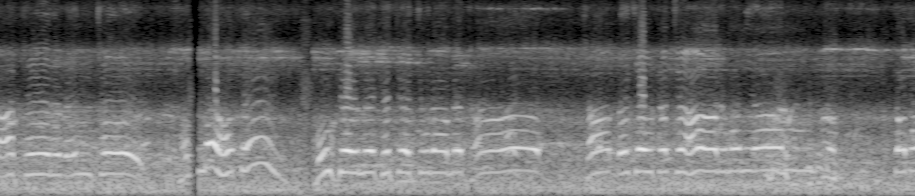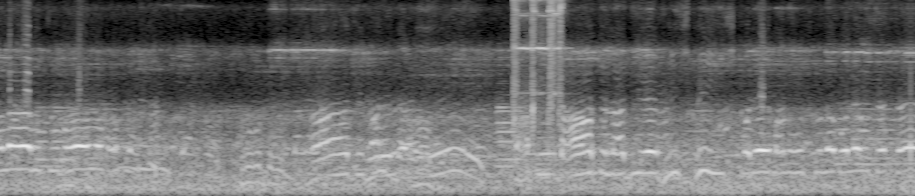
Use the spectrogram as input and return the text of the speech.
কাঠের বেঞ্চে সন্ধ্যা হতেই বুকে মেখেছে চূড়া মেখা। সাপ বেজে উঠেছে হারমোনিয়াম, তবলার যুগল বদলি। আজ ঘরে দাঁড়িয়ে হাতে লাগিয়ে ফিস ফিস করে মানুষগুলো বলে উঠেছে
